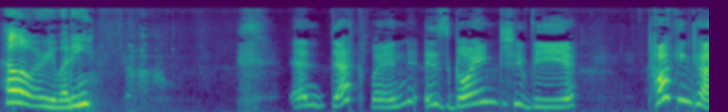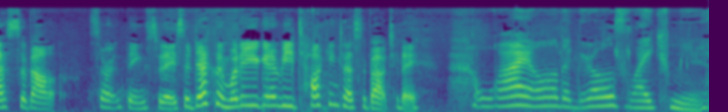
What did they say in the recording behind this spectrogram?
Hello, everybody. And Declan is going to be talking to us about certain things today. So, Declan, what are you going to be talking to us about today? Why all the girls like me?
